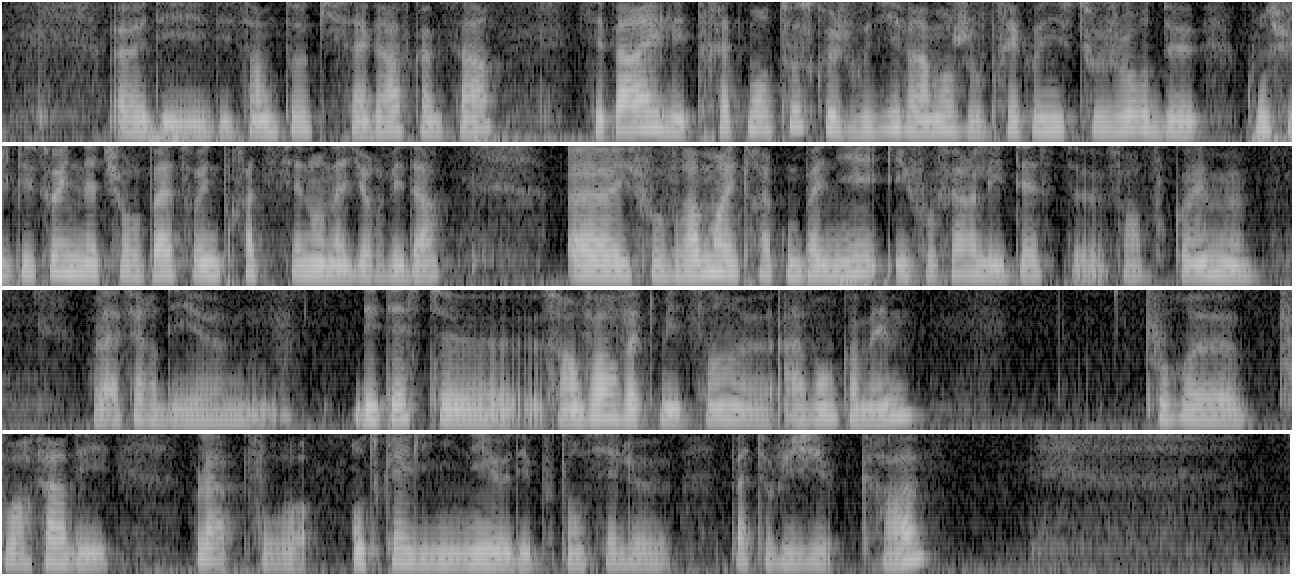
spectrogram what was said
euh, des, symptômes qui s'aggravent comme ça. C'est pareil, les traitements, tout ce que je vous dis, vraiment, je vous préconise toujours de consulter soit une naturopathe, soit une praticienne en Ayurveda. Il faut vraiment être accompagné et il faut faire les tests, enfin, il faut quand même voilà, faire des, tests, enfin, voir votre médecin avant quand même pour pouvoir faire des. Voilà, pour en tout cas éliminer des potentielles pathologies graves.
